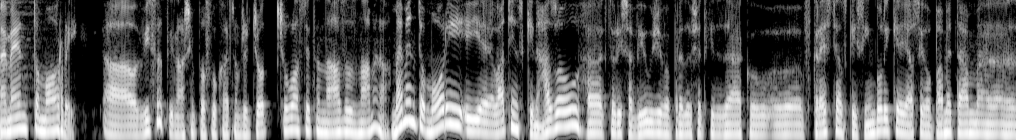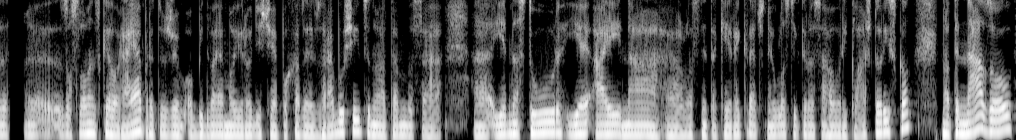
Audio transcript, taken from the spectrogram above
Memento Mori. a vysvetli našim poslucháčom, že čo, čo vlastne ten názov znamená. Memento mori je latinský názov, e, ktorý sa využíva predovšetkým teda ako e, v kresťanskej symbolike. Ja si ho pamätám e, zo slovenského raja, pretože obidvaja moji rodičia pochádzajú z Hrabušic, no a tam sa jedna z túr je aj na vlastne takej rekreačnej oblasti, ktorá sa hovorí Kláštorisko. No a ten názov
